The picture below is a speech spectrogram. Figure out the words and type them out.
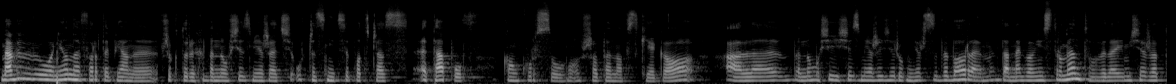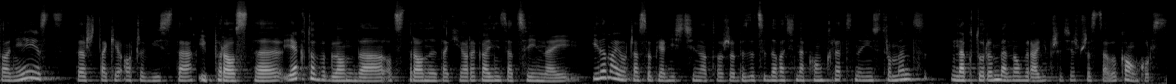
Mamy wyłonione fortepiany, przy których będą się zmierzać uczestnicy podczas etapów konkursu Chopinowskiego, ale będą musieli się zmierzyć również z wyborem danego instrumentu. Wydaje mi się, że to nie jest też takie oczywiste i proste. Jak to wygląda od strony takiej organizacyjnej? Ile mają czasu pianiści na to, żeby zdecydować na konkretny instrument, na którym będą grali przecież przez cały konkurs?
